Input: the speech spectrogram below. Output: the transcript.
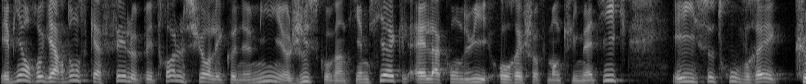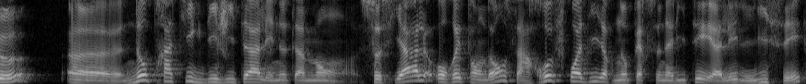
eh bien regardons ce qu'a fait le pétrole sur l'économie jusqu'au 20e siècle. Elle a conduit au réchauffement climatique et il se trouverait que euh, nos pratiques digitales et notamment sociales auraient tendance à refroidir nos personnalités et à les lisser,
